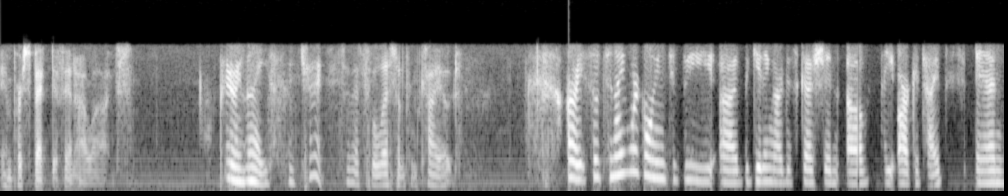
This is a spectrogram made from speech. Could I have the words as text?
in perspective in our lives. Very nice. Okay, so that's the lesson from Coyote. All right, so tonight we're going to be uh, beginning our discussion of the archetypes, and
